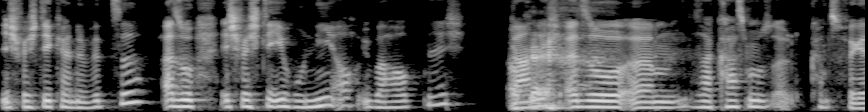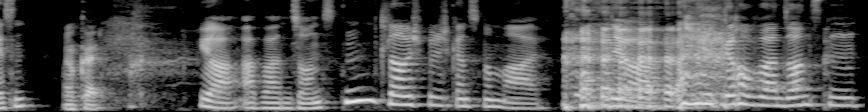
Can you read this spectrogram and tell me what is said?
ich verstehe keine Witze. Also ich verstehe Ironie auch überhaupt nicht. Gar Okay. nicht. Also ähm, Sarkasmus äh, kannst du vergessen. Okay. Ja, aber ansonsten, glaube ich, bin ich ganz normal. ja, ich glaube, ansonsten.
